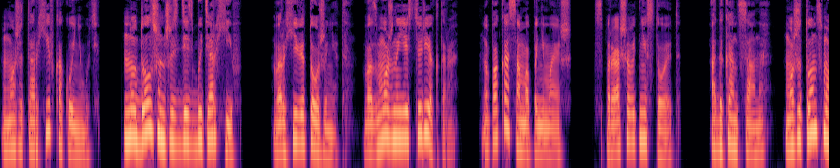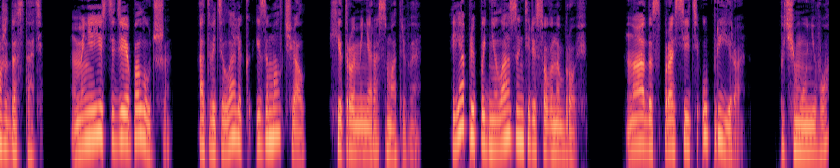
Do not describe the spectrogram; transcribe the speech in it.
Может, архив какой-нибудь? Но должен же здесь быть архив. В архиве тоже нет. Возможно, есть у ректора. Но пока, сама понимаешь, спрашивать не стоит. А до Концана? Может, он сможет достать? У меня есть идея получше», — ответил Алик и замолчал, хитро меня рассматривая. Я приподняла заинтересованно бровь. «Надо спросить у Прира». «Почему у него?»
